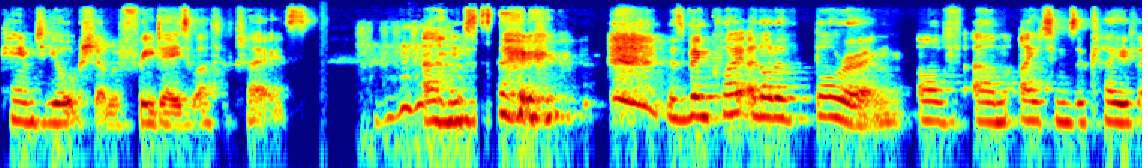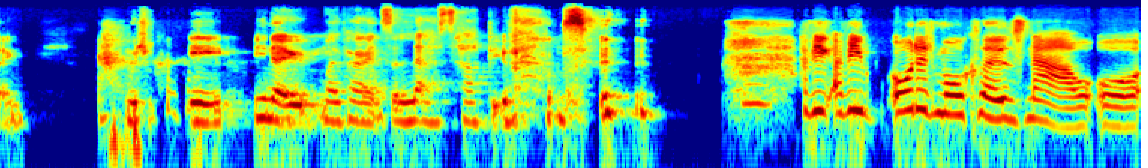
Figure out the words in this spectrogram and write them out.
came to Yorkshire with three days worth of clothes. and so there's been quite a lot of borrowing of um, items of clothing, which be, you know, my parents are less happy about. have you have you ordered more clothes now, or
